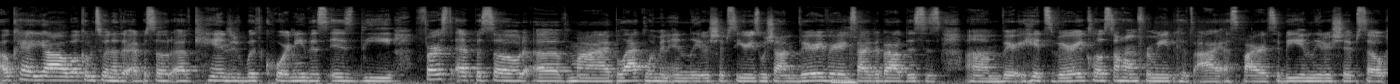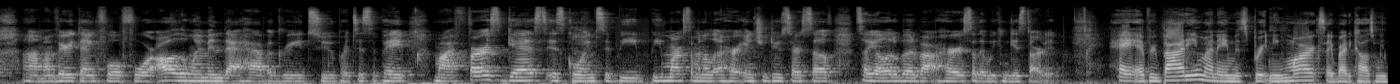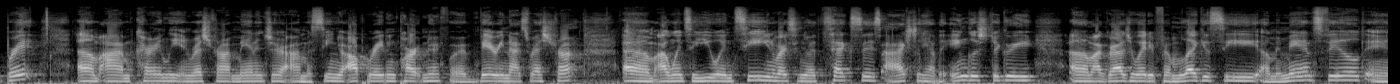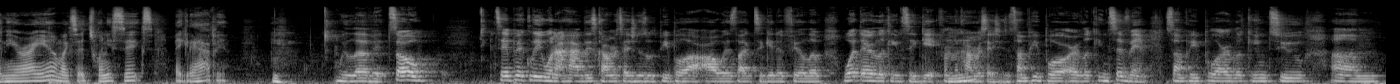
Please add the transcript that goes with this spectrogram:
Okay, y'all, welcome to another episode of Candid with Courtney. This is the first episode of my Black Women in Leadership series, which I'm very, very Mm-hmm. excited about. This is um, very hits very close to home for me because I aspire to be in leadership. So um, I'm very thankful for all the women that have agreed to participate. My first guest is going to be B Marks. I'm going to let her introduce herself, tell y'all a little bit about her, so that we can get started. Hey everybody, my name is Brittany Marks. Everybody calls me Britt. Um, I'm currently in restaurant manager. I'm a senior operating partner for a very nice restaurant. Um, I went to UNT, University of North Texas. I actually have an English degree. Um, I graduated from Legacy I'm in Mansfield, and here I am, like I said, 26, making it happen. We love it. So, typically, when I have these conversations with people, I always like to get a feel of what they're looking to get from the conversation. Some people are looking to vent, some people are looking to, um,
